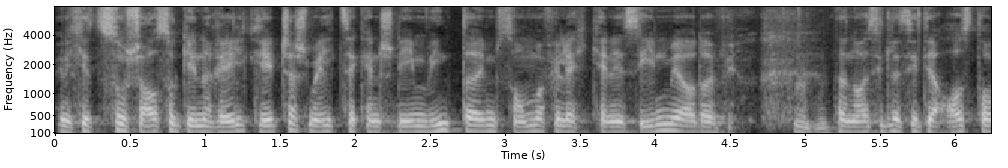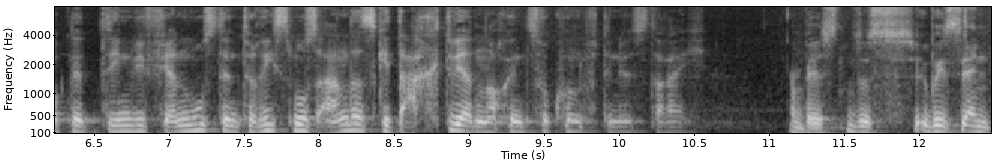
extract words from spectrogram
Wenn ich jetzt so schaue, so generell Gletscherschmelze, kein Schnee im Winter, im Sommer vielleicht keine Seen mehr oder mhm. der Neusiedler sieht ja austrocknet. Inwiefern muss denn Tourismus anders gedacht werden, auch in Zukunft in Österreich? Am besten, das ist übrigens ein,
